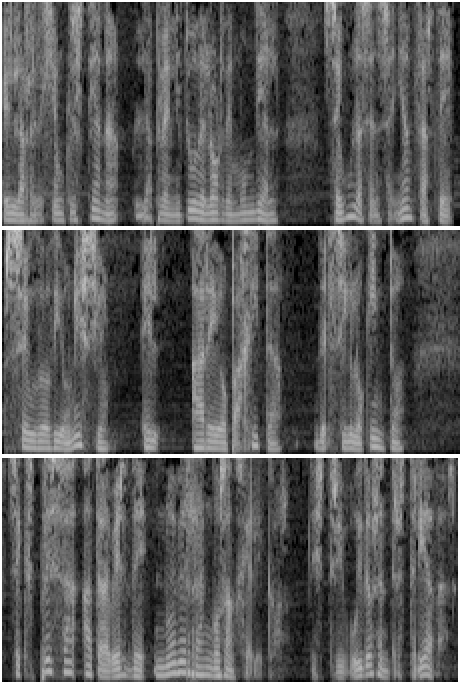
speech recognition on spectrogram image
En la religión cristiana, la plenitud del orden mundial, según las enseñanzas de Pseudo Dionisio, el Areopagita del siglo V, se expresa a través de nueve rangos angélicos, distribuidos en tres triadas.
